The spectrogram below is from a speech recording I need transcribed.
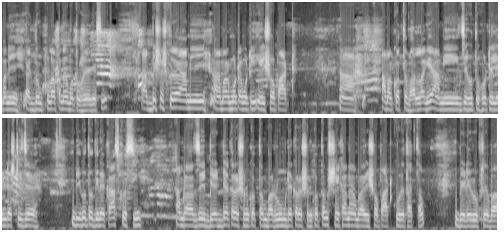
মানে একদম পোলাপানের মতো হয়ে গেছে। আর বিশেষ করে আমি, আমার মোটামুটি এই সব আর্ট আমার করতে ভালো লাগে। আমি যেহেতু হোটেল ইন্ডাস্ট্রি যে বিগত দিনে কাজ করছি আমরা যে বেড ডেকোরেশন করতাম বা রুম ডেকোরেশন করতাম, সেখানে আমরা এই সব আর্ট করে থাকতাম। বেডের উপরে বা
